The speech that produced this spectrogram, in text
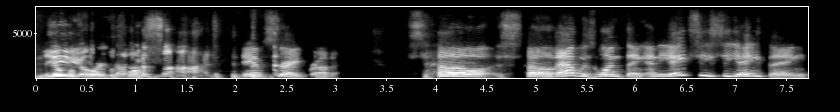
Kneel before Zod. Zod. Damn straight, brother. So so that was one thing. And the HCCA thing,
